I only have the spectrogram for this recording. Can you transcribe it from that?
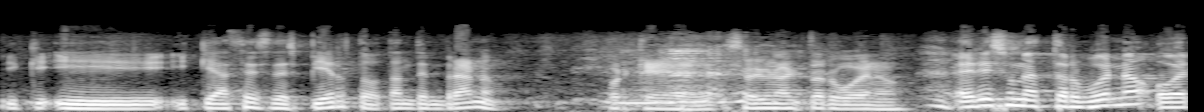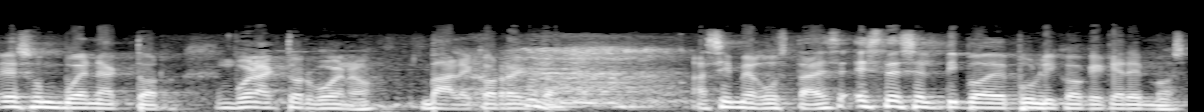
¿Y, qué- y- y qué haces despierto tan temprano? porque soy un actor bueno. ¿Eres un actor bueno o eres un buen actor? Un buen actor bueno. Vale, correcto. Así me gusta. Es- Este es el tipo de público que queremos.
